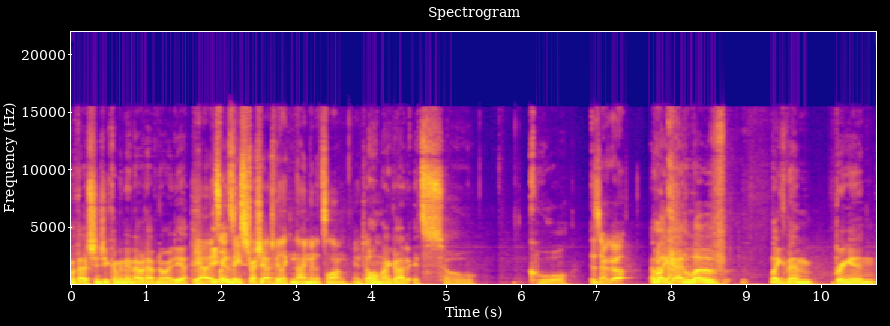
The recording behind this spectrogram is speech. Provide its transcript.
without Shinji coming in, I would have no idea. Yeah, it's like they stretch it out to be like nine minutes long total. Oh my god, it's so cool. Is there go? like I love like them bringing.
